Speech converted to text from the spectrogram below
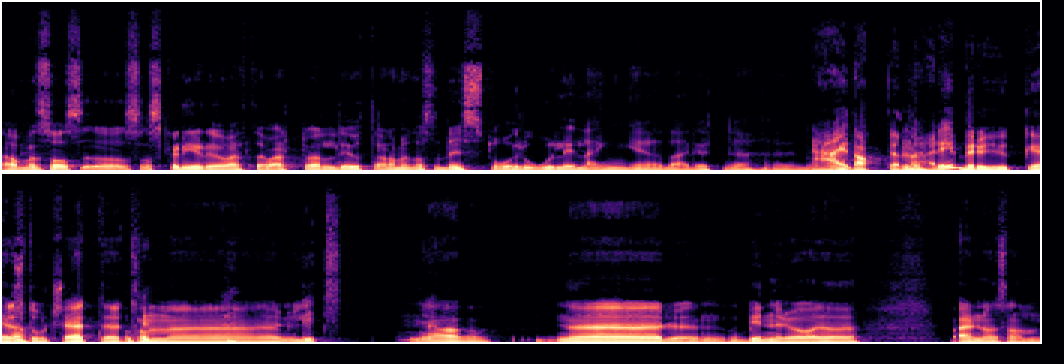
Ja, men så, så, sklir det jo etter hvert veldig ut der. Men altså, den står rolig lenge der, gjør den ikke? Nei da, den er i bruk eh, stort sett. Ja. Okay. sånn eh, litt Ja, begynner å eh, være noe sånn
